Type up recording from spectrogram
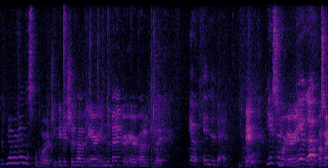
We've never done this before. Do you think it should have air in the bag or air out of the bag? Ew, in the bag. You think? Yes, More I air in? Air out. Okay.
